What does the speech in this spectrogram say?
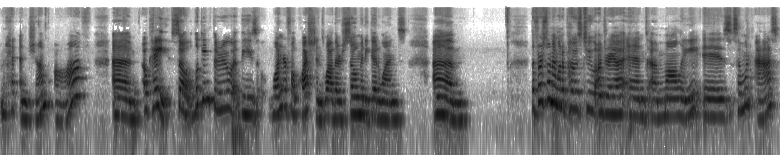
going to head and jump off. Um, okay, so looking through these wonderful questions, wow, there's so many good ones. Um, the first one I want to pose to Andrea and um, Molly is someone asked,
